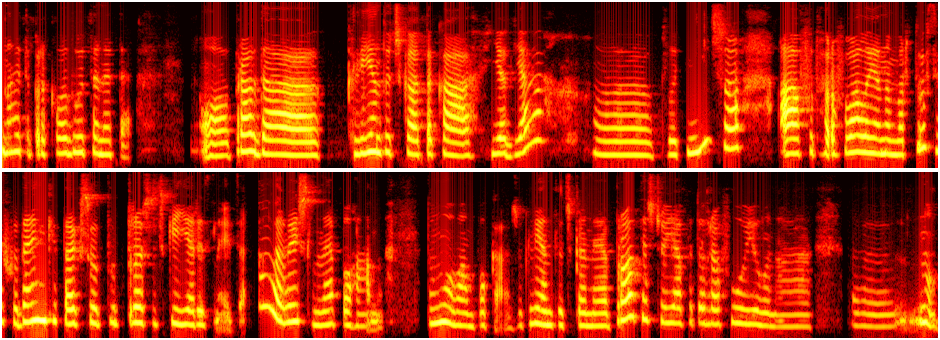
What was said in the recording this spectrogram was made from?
знаєте, прикладу це не те. О, правда, клієнточка така, як я, е, плотніша, а фотографувала я на Мартусі худенькі, так що тут трошечки є різниця, але вийшло непогано. Тому вам покажу. Клієнточка не проти, що я фотографую, вона е, ну,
